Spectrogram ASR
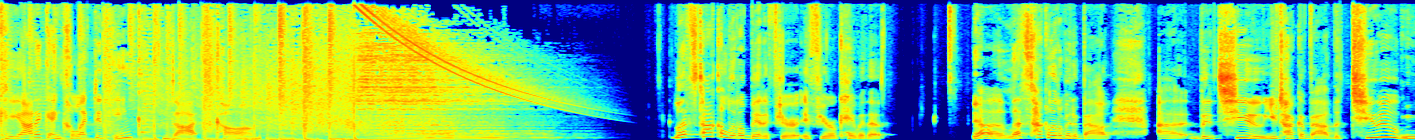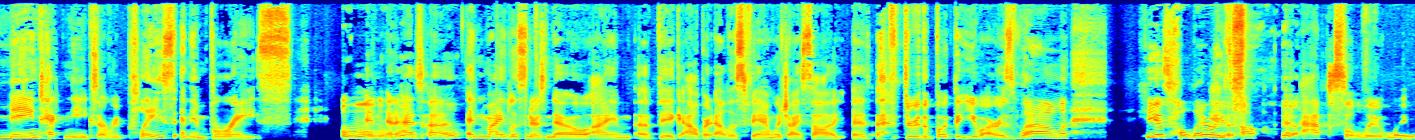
ChaoticandCollectedInc.com. Let's talk a little bit if you're if you're okay with it yeah. Uh, let's talk a little bit about uh, the two. You talk about the two main techniques are replace and embrace. Mm, and, and, mm-hmm, as uh, mm-hmm. and my listeners know, I'm a big Albert Ellis fan, which I saw uh, through the book that you are as well. He is hilarious. yeah. Absolutely.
